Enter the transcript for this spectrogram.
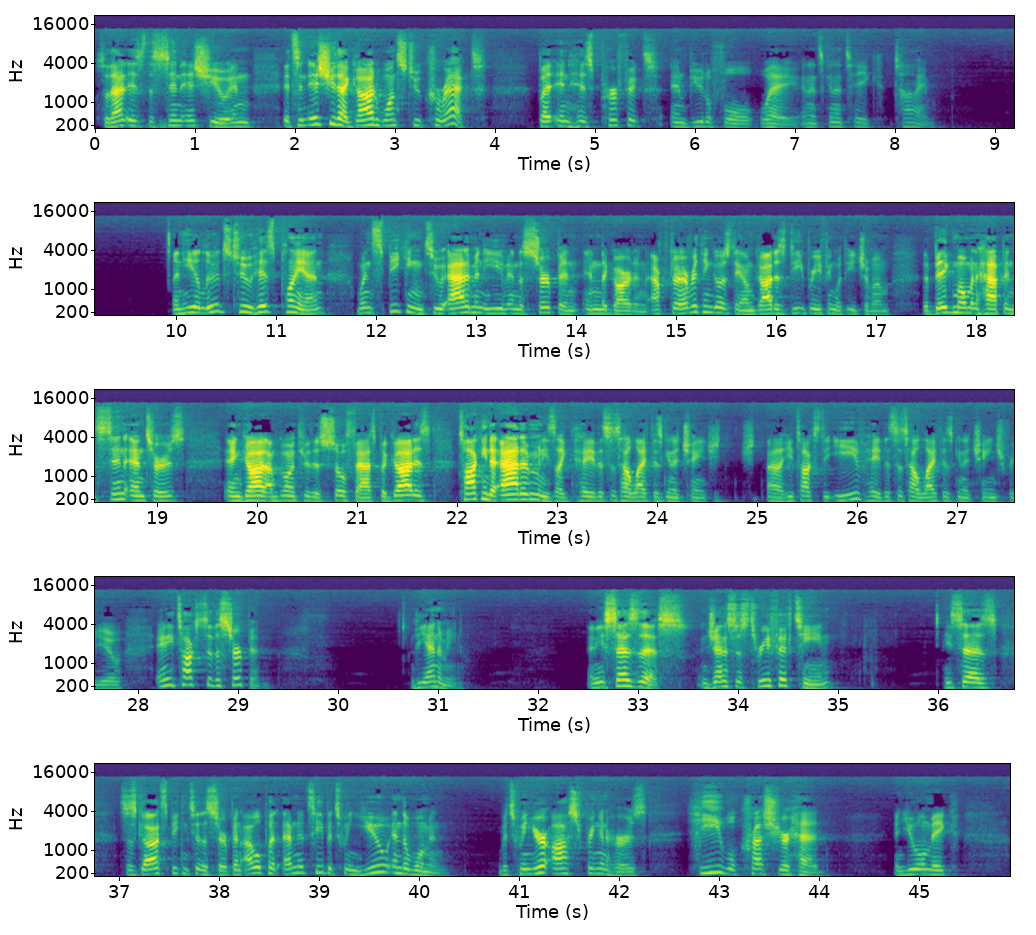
So that is the sin issue. And it's an issue that God wants to correct, but in His perfect and beautiful way. And it's going to take time. And He alludes to His plan when speaking to Adam and Eve and the serpent in the garden. After everything goes down, God is debriefing with each of them. The big moment happens, sin enters, and God, I'm going through this so fast, but God is talking to Adam, and he's like, hey, this is how life is going to change. Uh, he talks to Eve, hey, this is how life is going to change for you. And he talks to the serpent, the enemy. And he says this in Genesis 3:15. He says, this is God speaking to the serpent, I will put enmity between you and the woman, between your offspring and hers. He will crush your head, and you will make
